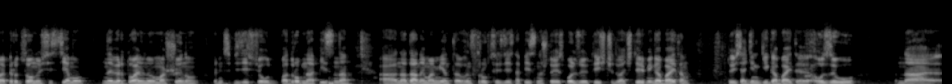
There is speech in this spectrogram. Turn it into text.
операционную систему на виртуальную машину. В принципе, здесь все подробно описано. А, на данный момент в инструкции здесь написано, что я использую 1024 мегабайта, то есть 1 гигабайт ОЗУ на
